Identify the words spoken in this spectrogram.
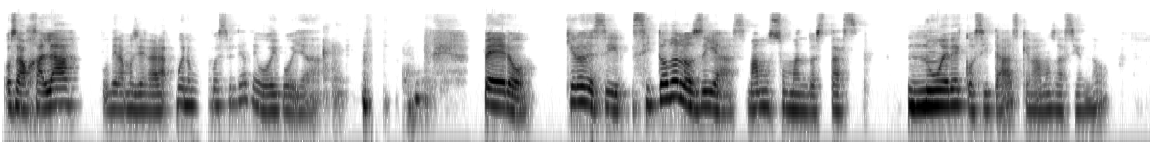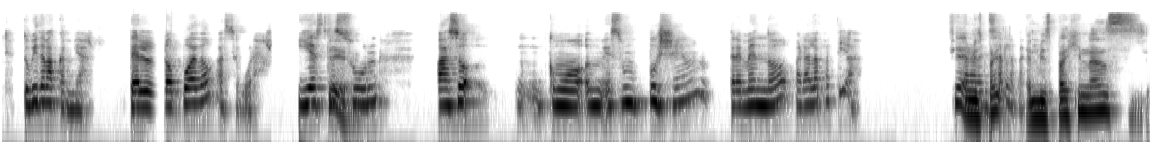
O sea, ojalá pudiéramos llegar a, bueno, pues el día de hoy voy a... Pero quiero decir, si todos los días vamos sumando estas nueve cositas que vamos haciendo, tu vida va a cambiar, te lo puedo asegurar. Y este es un paso, como es un pushing tremendo para la apatía. Sí, en mis, en mis, páginas,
